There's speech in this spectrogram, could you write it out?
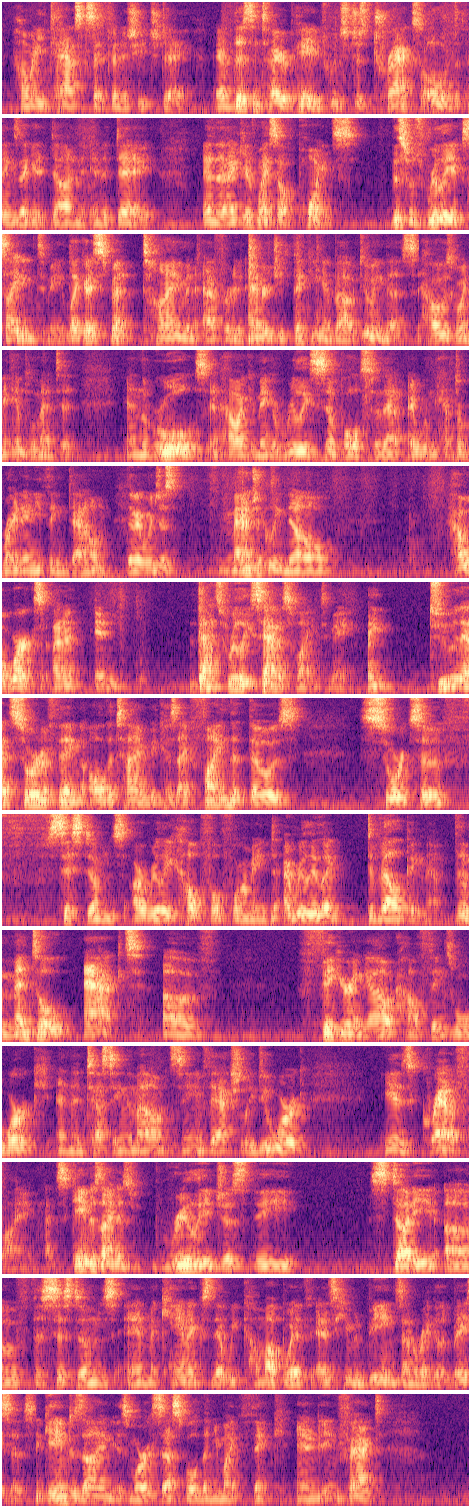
how many tasks I finish each day. I have this entire page which just tracks all of the things I get done in a day and then I give myself points. This was really exciting to me. Like I spent time and effort and energy thinking about doing this, how I was going to implement it, and the rules and how I could make it really simple so that I wouldn't have to write anything down, that I would just magically know how it works. And, and that's really satisfying to me. I do that sort of thing all the time because I find that those sorts of systems are really helpful for me. I really like developing them. The mental act of figuring out how things will work and then testing them out and seeing if they actually do work is gratifying. Game design is really just the study of the systems and mechanics that we come up with as human beings on a regular basis. Game design is more accessible than you might think. And in fact,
